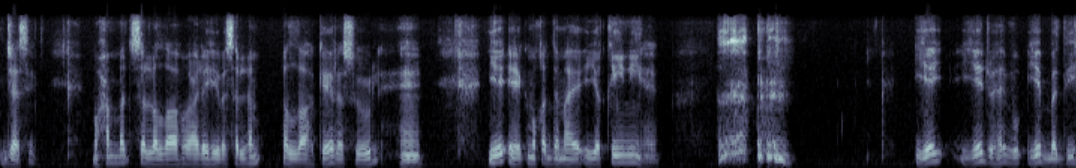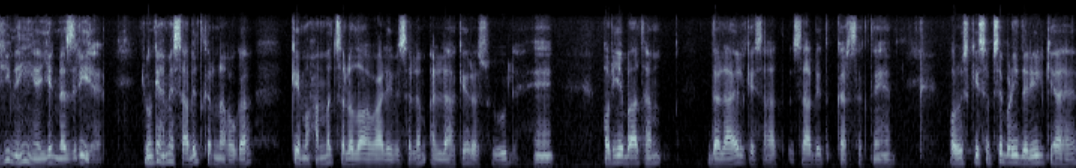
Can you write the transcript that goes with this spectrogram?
جیسے محمد صلی اللہ علیہ وسلم اللہ کے رسول ہیں۔ یہ ایک مقدمہ یقینی ہے۔ یہ یہ جو ہے وہ، یہ بدی ہی نہیں ہے، یہ نظری ہے۔ کیونکہ ہمیں ثابت کرنا ہوگا کہ محمد صلی اللہ علیہ وسلم اللہ کے رسول ہیں۔ اور یہ بات ہم دلائل کے ساتھ ثابت کر سکتے ہیں۔ اور اس کی سب سے بڑی دلیل کیا ہے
